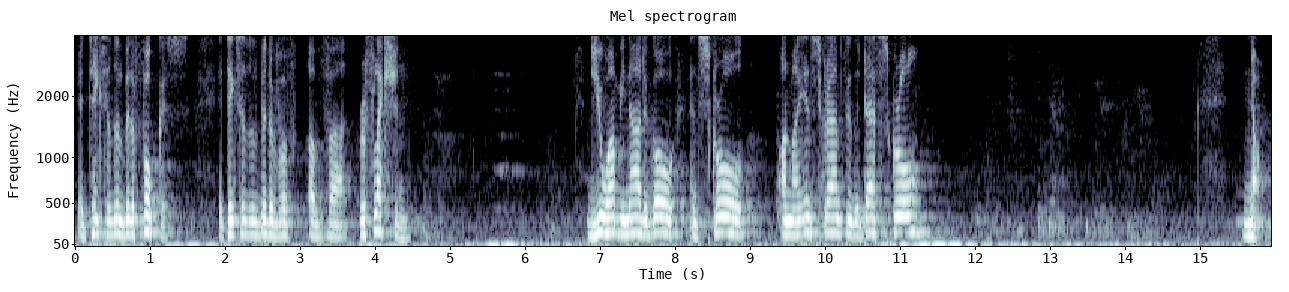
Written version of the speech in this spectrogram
It takes a little bit of focus, it takes a little bit of, of, of uh, reflection. Do you want me now to go and scroll on my Instagram through the death scroll? No.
